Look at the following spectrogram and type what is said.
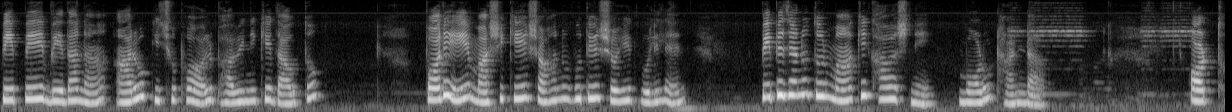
পেঁপে, বেদানা, আরও কিছু ফল ভাবিনীকে দাও তো। পরে মাসিকে সহানুভূতির সহিত বলিলেন, পেঁপে যেন তোর মাকে খাওয়াস নে, বড় ঠান্ডা অর্থ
